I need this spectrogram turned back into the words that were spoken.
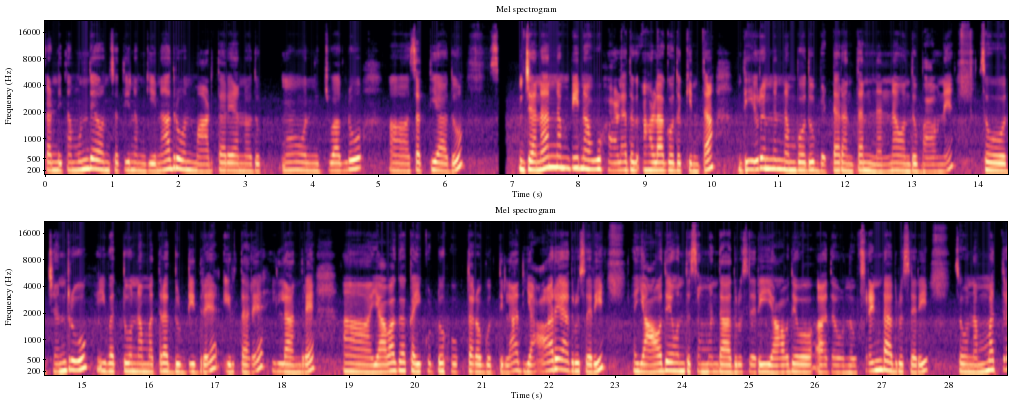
ಖಂಡಿತ ಮುಂದೆ ಒಂದು ಸತಿ ನಮಗೇನಾದರೂ ಒಂದು ಮಾಡ್ತಾರೆ ಅನ್ನೋದು ನಿಜವಾಗ್ಲೂ ಸತ್ಯ ಅದು. ಜನ ನಂಬಿ ನಾವು ಹಾಳಾದ, ಹಾಳಾಗೋದಕ್ಕಿಂತ ದೇವರನ್ನ ನಂಬೋದು ಬೆಟರ್ ಅಂತ ನನ್ನ ಒಂದು ಭಾವನೆ. ಸೊ ಜನರು ಇವತ್ತು ನಮ್ಮ ಹತ್ರ ದುಡ್ಡಿದ್ರೆ ಇರ್ತಾರೆ, ಇಲ್ಲ ಅಂದರೆ ಯಾವಾಗ ಕೈ ಕೊಟ್ಟು ಹೋಗ್ತಾರೋ ಗೊತ್ತಿಲ್ಲ. ಅದು ಯಾರೇ ಆದರೂ ಸರಿ, ಯಾವುದೇ ಒಂದು ಸಂಬಂಧ ಆದರೂ ಸರಿ, ಯಾವುದೇ ಆದ ಒಂದು ಫ್ರೆಂಡ್ ಆದರೂ ಸರಿ ಸೊ ನಮ್ಮ ಹತ್ರ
